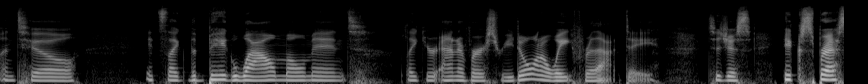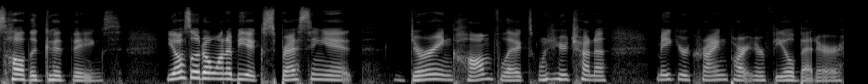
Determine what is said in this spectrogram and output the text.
until it's like the big wow moment, like your anniversary. You don't want to wait for that day to just express all the good things. You also don't want to be expressing it during conflict when you're trying to make your crying partner feel better.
